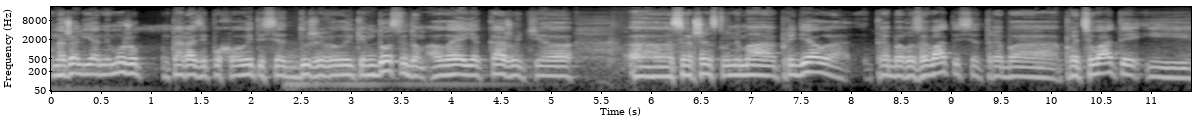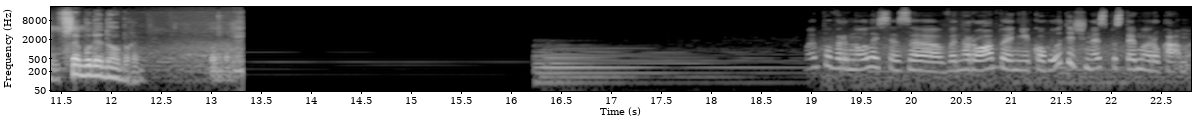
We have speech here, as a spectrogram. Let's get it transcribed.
На жаль, я не можу наразі похвалитися дуже великим досвідом, але як кажуть, е, е, совершенству нема приділа. Треба розвиватися, треба працювати і все буде добре. Повернулися з винороби Ні Когутич не з пустими руками.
